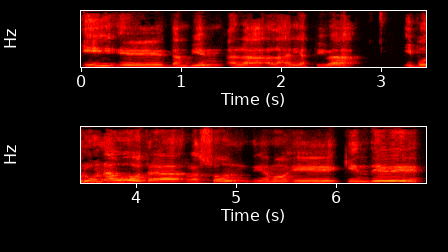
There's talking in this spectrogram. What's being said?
y eh, también a, las áreas privadas. Y por una u otra razón, digamos, eh, quien debe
